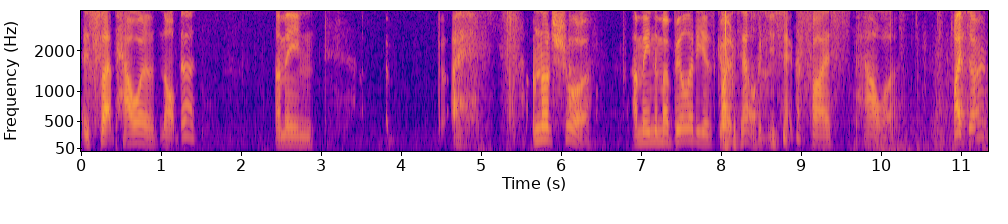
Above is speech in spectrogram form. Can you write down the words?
is flat power not better? I mean, I, I'm not sure. I mean, the mobility is I good, could tell. but you sacrifice power. I don't.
